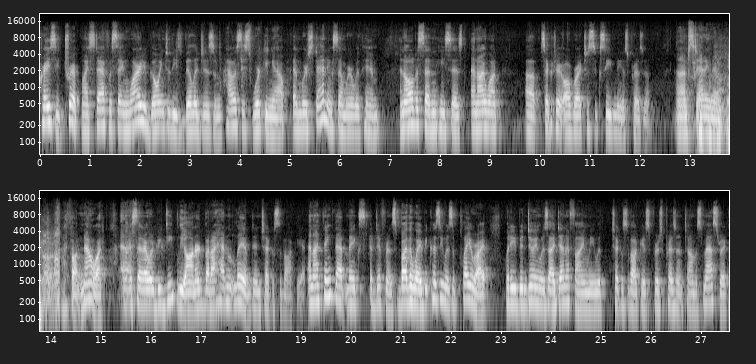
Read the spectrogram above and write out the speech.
crazy trip. My staff was saying, Why are you going to these villages and how is this working out? And we're standing somewhere with him, and all of a sudden he says, And I want uh, Secretary Albright to succeed me as president. And I'm standing there. I thought, Now what? And I said I would be deeply honored, but I hadn't lived in Czechoslovakia. And I think that makes a difference. By the way, because he was a playwright, what he'd been doing was identifying me with Czechoslovakia's first president, Thomas Masaryk.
